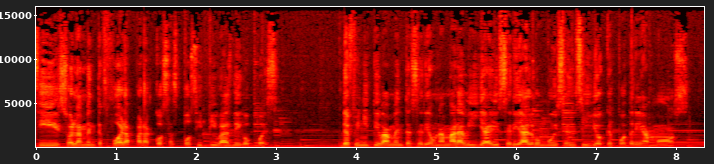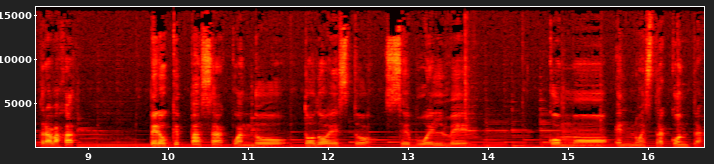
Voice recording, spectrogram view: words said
si solamente fuera para cosas positivas, digo, pues definitivamente sería una maravilla y sería algo muy sencillo que podríamos trabajar. Pero ¿qué pasa cuando todo esto se vuelve como en nuestra contra?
